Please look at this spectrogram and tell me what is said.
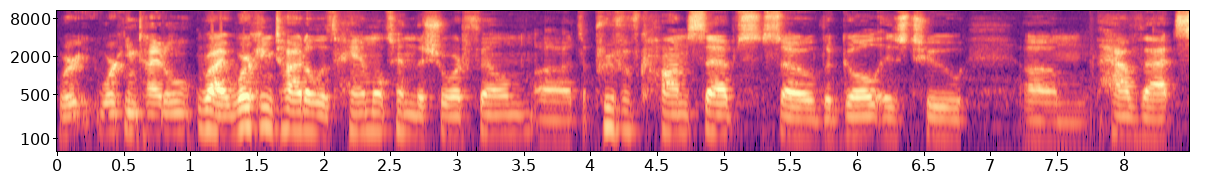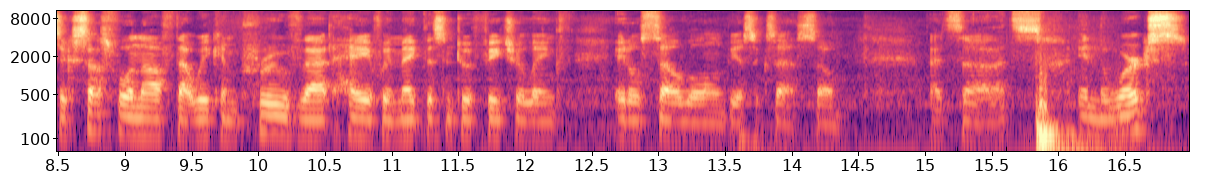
wor- working title. Right. Working title is Hamilton, the short film. Uh, it's a proof of concept. So the goal is to um, have that successful enough that we can prove that hey, if we make this into a feature length, it'll sell well and be a success. So that's uh, that's in the works.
